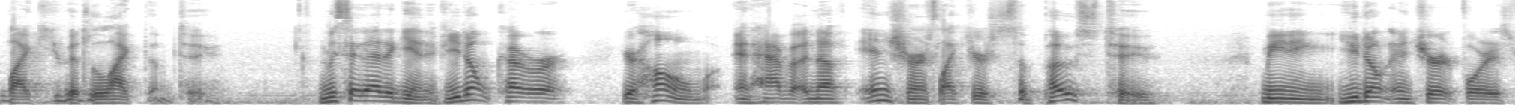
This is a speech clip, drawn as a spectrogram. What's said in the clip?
like you would like them to. Let me say that again. If you don't cover your home and have enough insurance like you're supposed to, meaning you don't insure it for its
